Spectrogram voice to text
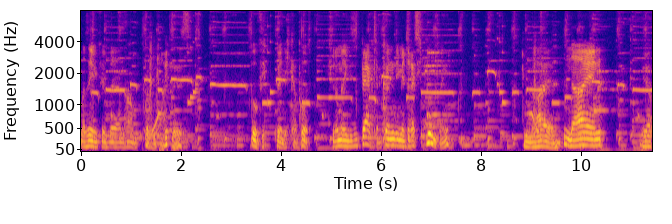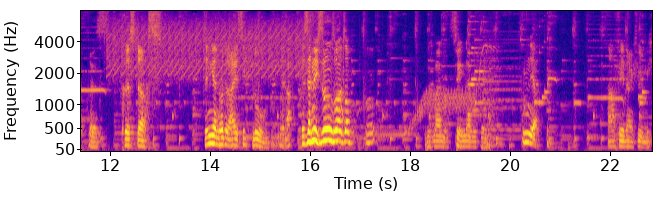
Mal sehen, wie viel wir dann haben. Weit ist. Oh, wie bin ich kaputt. Ich will unbedingt diesen Berg klimmen. Können die mir 30 Blumen bringen? Nein. Nein. Ja, friss. Friss das. Sind ja nur 30 Blumen. Ja. Ist ja nicht so, so als ob... Ich meine, 10 Level für Ja. Ah, vielen Dank, ich fühle mich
